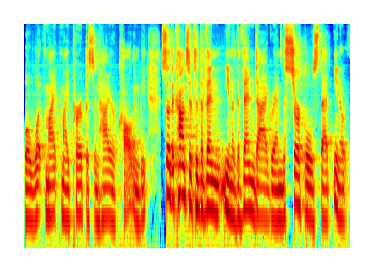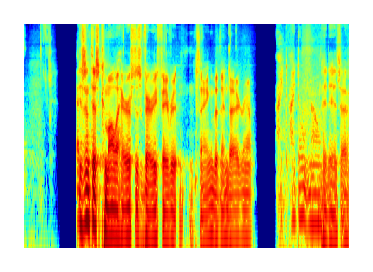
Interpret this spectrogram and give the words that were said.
well what might my purpose and higher calling be. So the concept of the Venn, you know, the Venn diagram, the circles that, you know, Isn't this Kamala Harris's very favorite thing, the Venn diagram? I, I don't know. It is. Uh,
